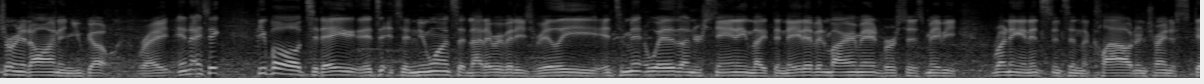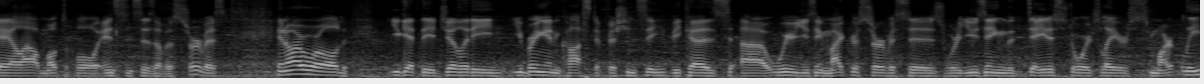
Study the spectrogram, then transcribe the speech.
turn it on and you go, right? And I think people today, it's, it's a nuance that not everybody's really intimate with, understanding like the native environment versus maybe running an instance in the cloud and trying to scale out multiple instances of a service. In our world, you get the agility, you bring in cost efficiency because uh, we're using microservices, we're using the data storage layers smartly,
